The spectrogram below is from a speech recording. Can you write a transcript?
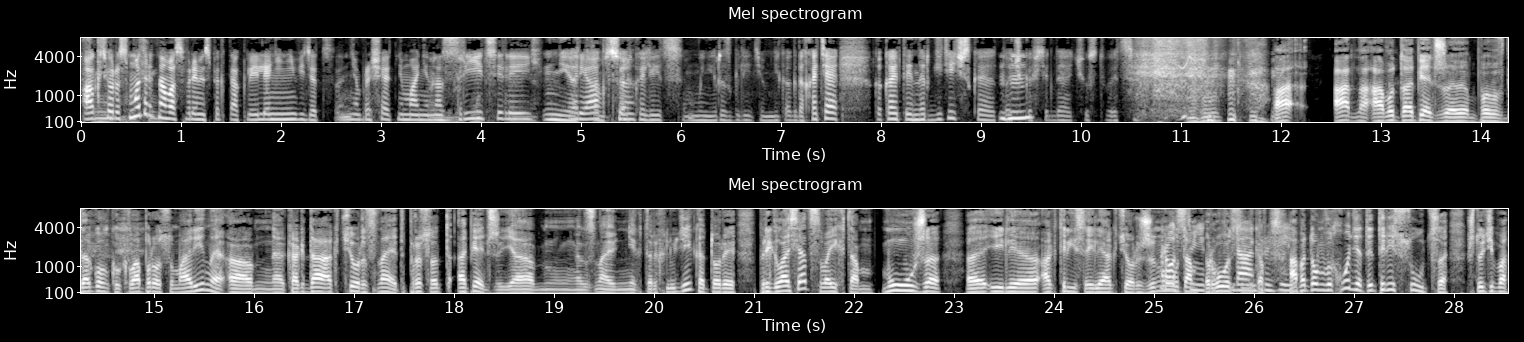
А актеры смотрят на вас во время спектакля, или они не видят, не обращают внимания Они на смотрят, зрителей, Нет, на там реакцию? столько лиц мы не разглядим никогда. Хотя какая-то энергетическая точка всегда чувствуется. А, Анна, а вот опять же, п- вдогонку к вопросу Марины, а, когда актер знает, просто опять же, я знаю некоторых людей, которые пригласят своих там мужа э, или актриса, или актер, жену, там, Родственников, да, родственников, друзей. а потом выходят и трясутся, что типа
